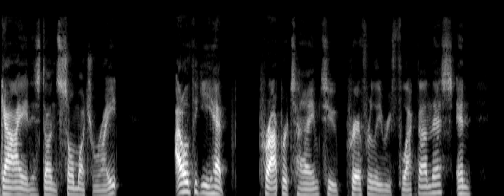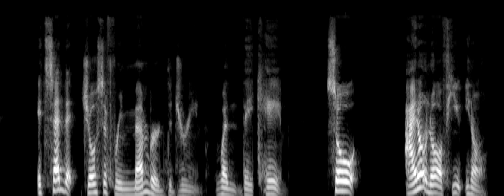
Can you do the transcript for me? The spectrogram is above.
guy and has done so much right, I don't think he had proper time to prayerfully reflect on this. And it said that Joseph remembered the dream when they came. So I don't know if he, you know,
